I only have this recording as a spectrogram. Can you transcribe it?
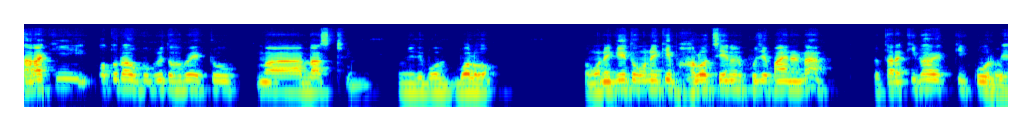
তারা কি কতটা উপকৃত হবে একটু লাস্ট তুমি যদি বল অনেকেই তো অনেকে ভালো চ্যানেল খুঁজে পায় না, না? তো তারা কীভাবে কি করবে?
